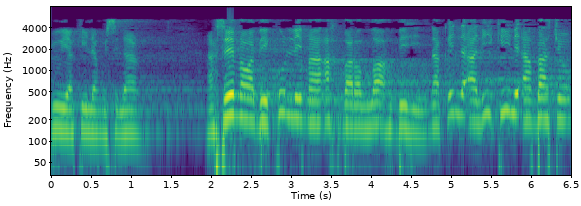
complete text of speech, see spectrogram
juu ya kila muislamu. Nasema wa bikulli ma akhbara Allah bihi na kila ali kile ambacho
